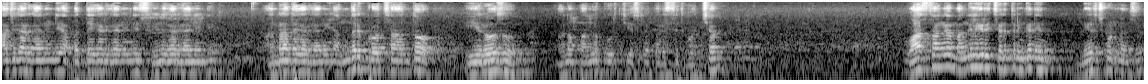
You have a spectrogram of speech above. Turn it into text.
రాజుగారు కానివ్వండి అబద్దయ్య గారు కానివ్వండి శ్రీను గారు కానివ్వండి అనురాధ గారు కానీ అందరి ప్రోత్సాహంతో ఈరోజు మనం పనులు పూర్తి చేసుకునే పరిస్థితికి వచ్చాం. వాస్తవంగా మంగళగిరి చరిత్ర ఇంకా నేను నేర్చుకుంటున్నాను సార్.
